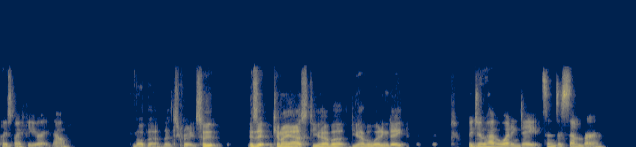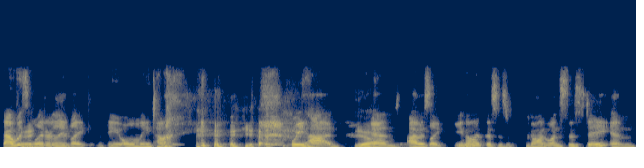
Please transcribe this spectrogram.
placed my feet right now. Love that. That's great. So is it? Can I ask? Do you have a Do you have a wedding date? We do have a wedding date. It's in December. That okay. was literally like the only time yeah. we had. Yeah. And I was like, you know what? This is God wants this date. And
